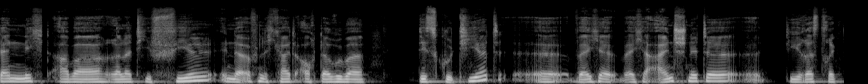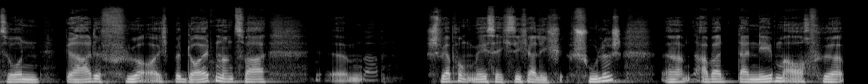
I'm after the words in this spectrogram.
denn nicht aber relativ viel in der Öffentlichkeit auch darüber diskutiert, äh, welche, welche Einschnitte äh, die Restriktionen gerade für euch bedeuten? Und zwar ähm, schwerpunktmäßig sicherlich schulisch, äh, aber daneben auch für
